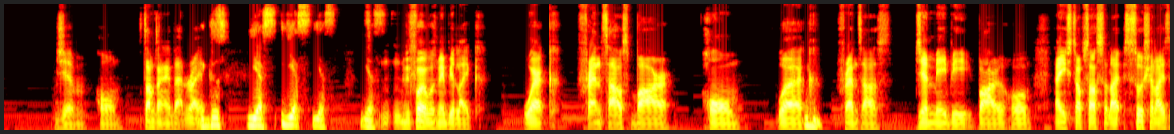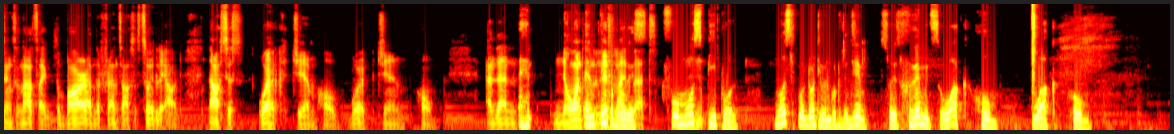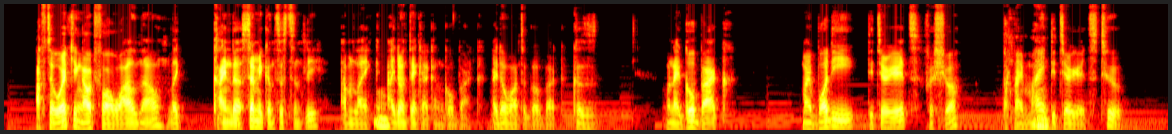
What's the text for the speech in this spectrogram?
gym home something like that right Yes, yes, yes, yes. Before it was maybe like work friend's house bar home work Mhm. friend's house gym maybe bar home now you stop sociali- socializing so now it's like the bar and the friend's house is totally out now it's just work gym home work gym home and then And- no one can live about like this. that For most Mm. people, most people don't even go to the gym. So it's for them it's work, home, work, home. after working out for a while now, like kind of semi consistently, I'm like, Mm. I don't think I can go back. I don't want to go back because when I go back, my body deteriorates for sure, but my mind deteriorates too.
